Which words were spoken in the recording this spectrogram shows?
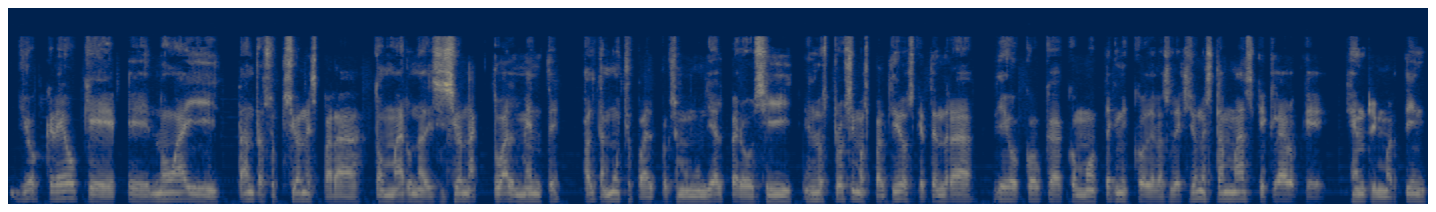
Yo creo que eh, no hay tantas opciones para tomar una decisión actualmente. Falta mucho para el próximo mundial, pero si en los próximos partidos que tendrá Diego Coca como técnico de la selección está más que claro que Henry Martín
